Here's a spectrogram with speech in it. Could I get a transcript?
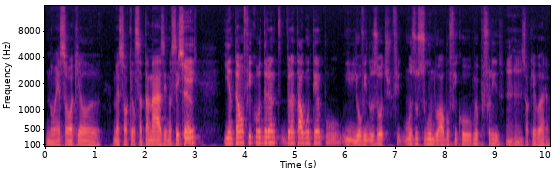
não é só aquele, não é só aquele satanás e não sei o quê. E então ficou durante, durante algum tempo, e, e ouvindo os outros, mas o segundo álbum ficou o meu preferido. Uhum. Só que agora,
